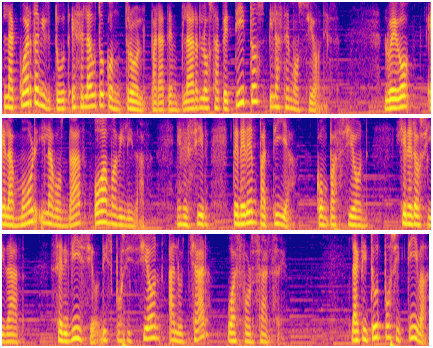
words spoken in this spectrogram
La cuarta virtud es el autocontrol para templar los apetitos y las emociones. Luego, el amor y la bondad o amabilidad, es decir, tener empatía, compasión, generosidad, servicio, disposición a luchar o a esforzarse. La actitud positiva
